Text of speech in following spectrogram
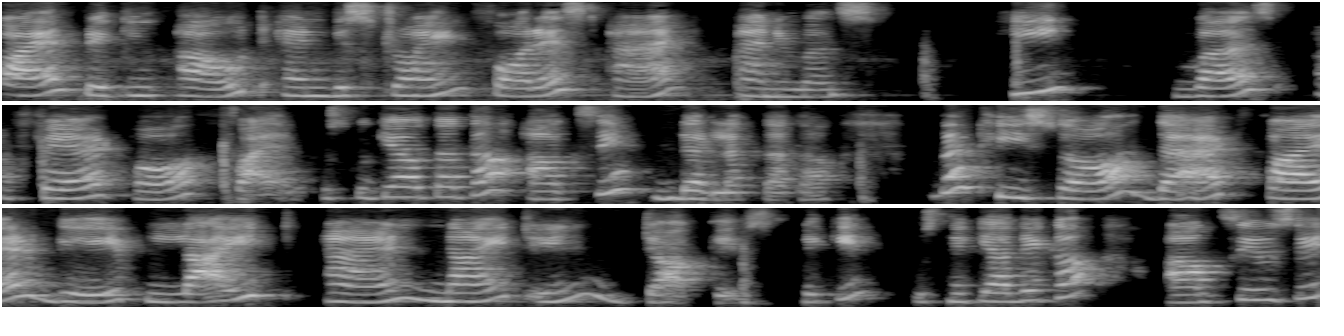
fire breaking out and destroying forest and animals. He was afraid of fire. उसको क्या होता था आग से डर लगता था but he saw that fire gave light and night in dark लेकिन उसने क्या देखा आग से उसे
